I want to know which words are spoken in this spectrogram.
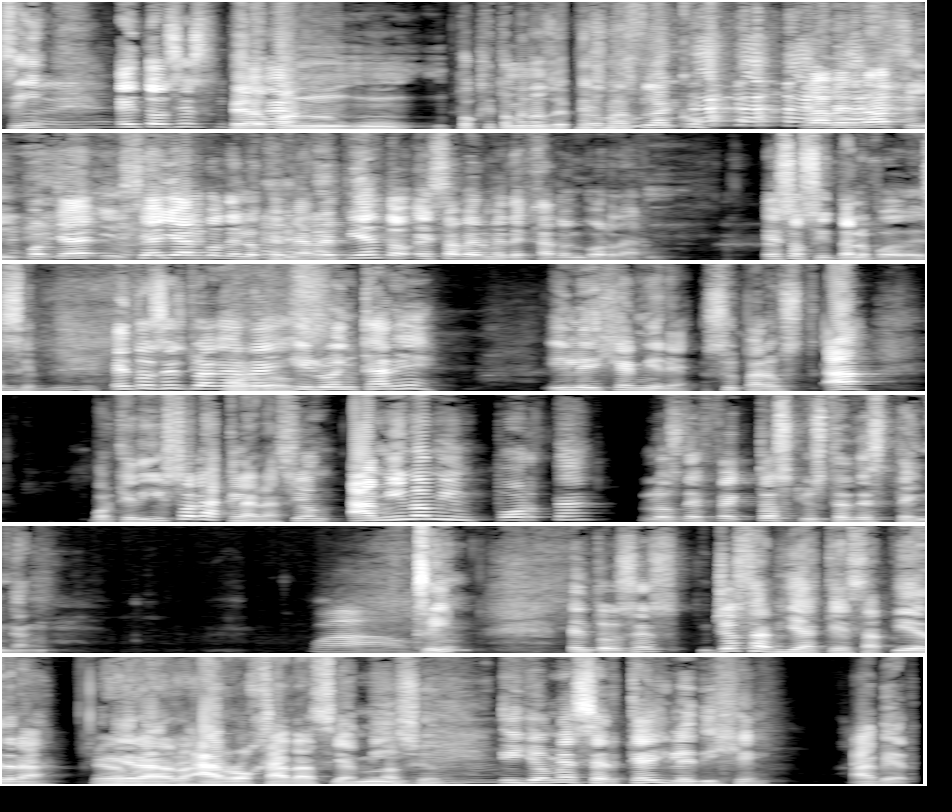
¿Sí? es. Entonces, Pero con un poquito menos de Pero peso. más ¿no? flaco. la verdad sí, porque si hay algo de lo que me arrepiento es haberme dejado engordar. Eso sí te lo puedo decir. Entonces yo agarré y lo encaré. Y le dije, mire, si para usted... Ah, porque hizo la aclaración. A mí no me importa los defectos que ustedes tengan. Wow. ¿Sí? Entonces, yo sabía que esa piedra Era arrojada hacia mí. Hacia- Y yo me acerqué y le dije, a ver,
